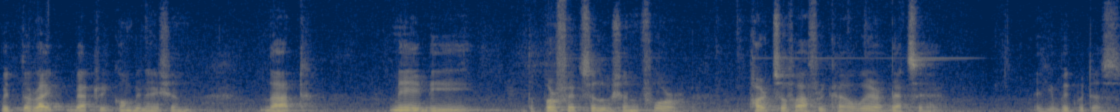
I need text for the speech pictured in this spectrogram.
with the right battery combination that may be the perfect solution for parts of Africa where that's a, a ubiquitous,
